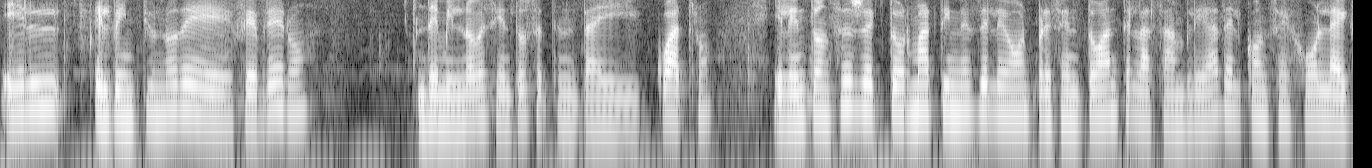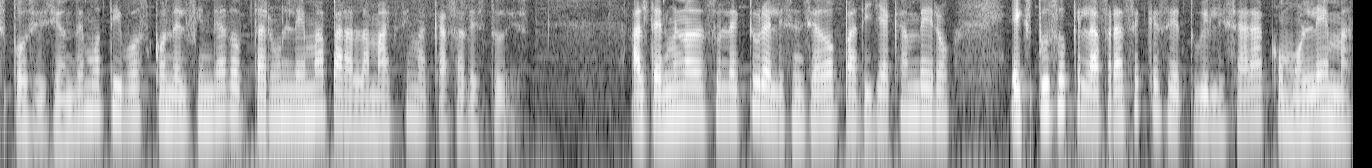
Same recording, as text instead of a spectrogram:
El 21 de febrero de 1974, el entonces rector Martínez de León presentó ante la Asamblea del Consejo la exposición de motivos con el fin de adoptar un lema para la máxima casa de estudios. Al término de su lectura, el licenciado Padilla Cambero expuso que la frase que se utilizara como lema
